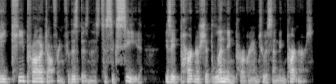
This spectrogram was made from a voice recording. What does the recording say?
A key product offering for this business to succeed is a partnership lending program to ascending partners.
